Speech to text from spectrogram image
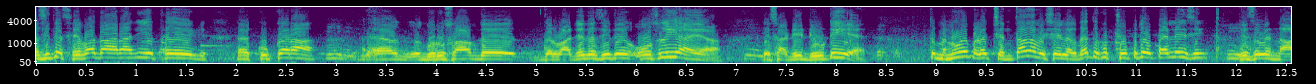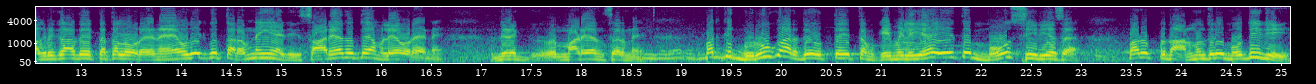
ਅਸੀਂ ਤੇ ਸੇਵਾਦਾਰ ਆ ਜੀ ਇੱਥੇ ਅ, ਕੁੱਕਰ ਆ ਅ, ਗੁਰੂ ਸਾਹਿਬ ਦੇ ਦਰਵਾਜ਼ੇ ਤੇ ਅਸੀਂ ਤੇ ਉਸ ਲਈ ਆਏ ਆ ਇਹ ਸਾਡੀ ਡਿਊਟੀ ਹੈ ਤੇ ਮੈਨੂੰ ਇਹ ਬੜਾ ਚਿੰਤਾ ਦਾ ਵਿਸ਼ੇ ਲੱਗਦਾ ਦੇਖੋ ਚੁੱਪ ਤੋਂ ਪਹਿਲੇ ਹੀ ਸੀ ਜਿਸ ਵੇਲੇ ਨਾਗਰਿਕਾਂ ਦੇ ਕਤਲ ਹੋ ਰਹੇ ਨੇ ਉਹਦੇ ਵਿੱਚ ਕੋਈ ਧਰਮ ਨਹੀਂ ਹੈ ਜੀ ਸਾਰਿਆਂ ਦੇ ਉੱਤੇ ਹਮਲੇ ਹੋ ਰਹੇ ਨੇ ਜਿਹੜੇ ਮਾੜੇ ਅਨਸਰ ਨੇ। ਪਰ ਜੇ ਗੁਰੂ ਘਰ ਦੇ ਉੱਤੇ ਧਮਕੀ ਮਿਲੀ ਹੈ, ਇਹ ਤੇ ਮੋਸਟ ਸੀਰੀਅਸ ਹੈ। ਪਰ ਪ੍ਰਧਾਨ ਮੰਤਰੀ ਮੋਦੀ ਜੀ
